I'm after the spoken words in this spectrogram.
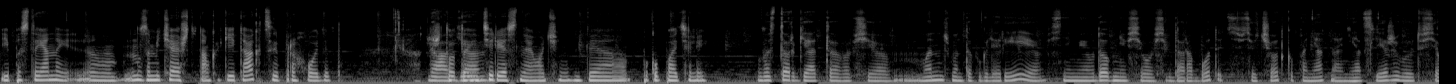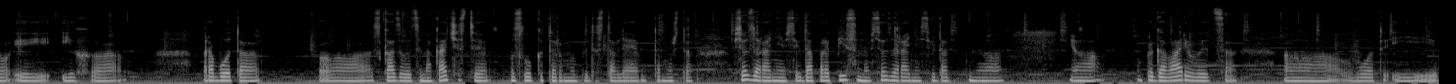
И постоянно э, ну, замечаю, что там какие-то акции проходят. Да, Что-то я... интересное очень для покупателей. В восторге от э, вообще менеджмента в галерее. С ними удобнее всего всегда работать, все четко, понятно, они отслеживают все, и их э, работа э, сказывается на качестве услуг, которые мы предоставляем, потому что все заранее всегда прописано, все заранее всегда э, э, проговаривается. Uh, вот, и,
